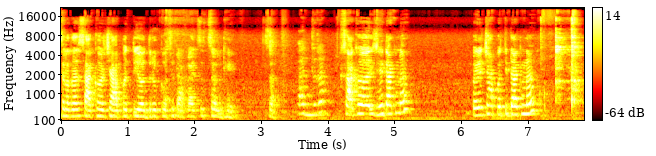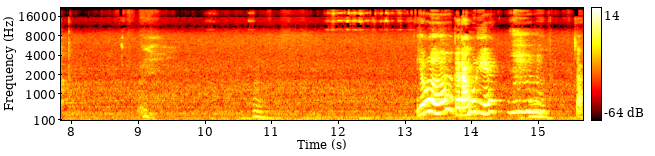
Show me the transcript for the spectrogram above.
चल आता साखर चहापत्ती अद्रक कसं टाकायचं? चल घे. चल. अद्रक? साखर हे टाक ना. पहिले चहापत्ती टाक ना. एवढं का रांगोळी आहे? टाक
